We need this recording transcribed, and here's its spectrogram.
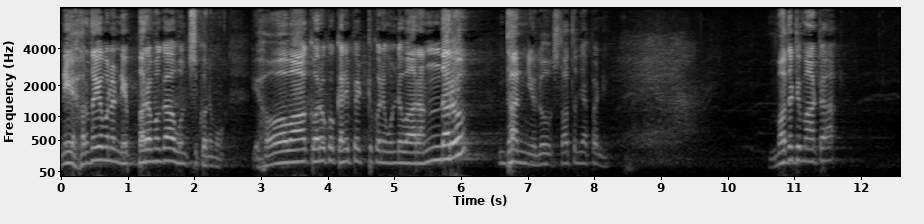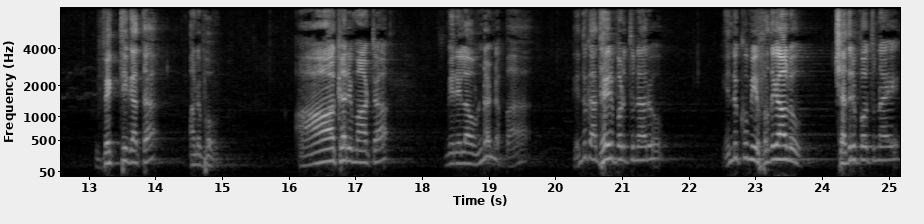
నీ హృదయమును నిబ్బరముగా ఉంచుకొనుము. యహోవా కొరకు కనిపెట్టుకుని ఉండేవారందరూ ధన్యులు. స్తోత్రం చెప్పండి. మొదటి మాట వ్యక్తిగత అనుభవం. ఆఖరి మాట మీరు ఇలా ఉండండి అబ్బా. ఎందుకు అధైర్యపడుతున్నారు? ఎందుకు మీ హృదయాలు చెదిరిపోతున్నాయి?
